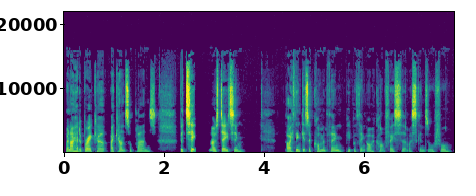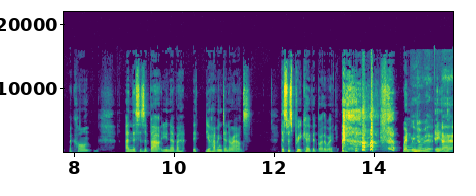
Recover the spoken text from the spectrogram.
When I had a breakout, I cancelled plans, particularly when I was dating. I think it's a common thing. People think, oh, I can't face it. My skin's awful. I can't. And this is about you never, you're having dinner out. This was pre COVID, by the way. when we, no, you know, uh,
